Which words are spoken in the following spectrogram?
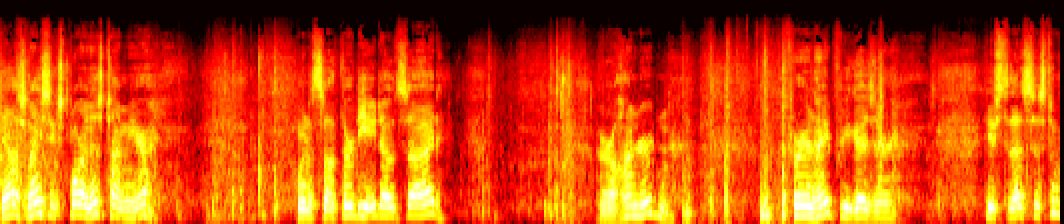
Yeah, it's nice exploring this time of year. When it's uh, 38 outside, or 100 and Fahrenheit for you guys that are used to that system.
